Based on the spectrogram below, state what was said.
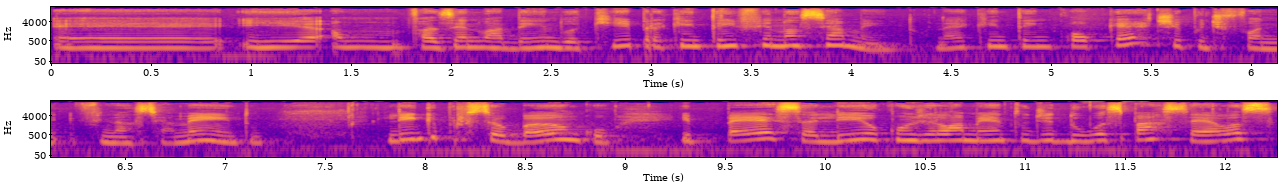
É, e é um, fazendo um adendo aqui para quem tem financiamento, né? Quem tem qualquer tipo de financiamento, ligue para o seu banco e peça ali o congelamento de duas parcelas,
